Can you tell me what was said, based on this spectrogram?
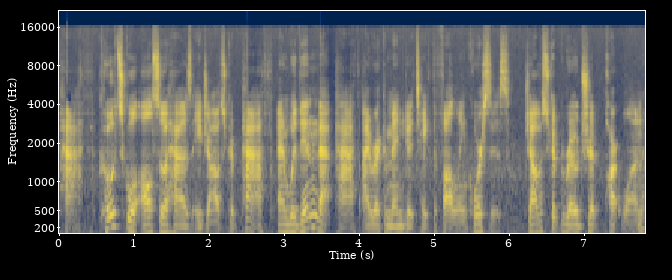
path. Code School also has a JavaScript path, and within that path, I recommend you to take the following courses. JavaScript Road Trip Part 1,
